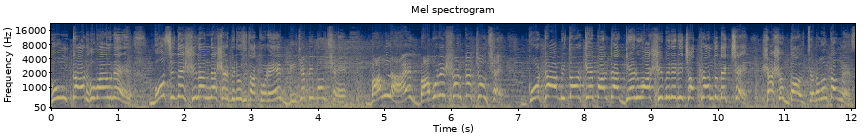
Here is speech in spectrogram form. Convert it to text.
হুঙ্কার হুমায়ুনের মসজিদের শিলান্যাসের বিরোধিতা করে বিজেপি বলছে, বাংলায় বাবরের সরকার চলছে। গোটা বিতর্কে পাল্টা গেরুয়া শিবিরেরই চক্রান্ত দেখছে শাসক দল তৃণমূল কংগ্রেস।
